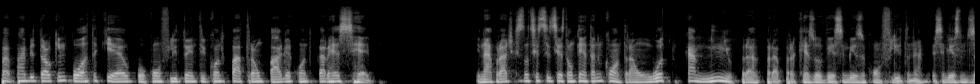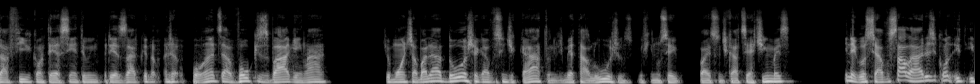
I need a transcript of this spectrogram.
para arbitrar o que importa, que é o pô, conflito entre quanto o patrão paga e quanto o cara recebe. E na prática, vocês estão tentando encontrar um outro caminho para resolver esse mesmo conflito, né? Esse mesmo desafio que acontece entre o empresário. Porque, pô, antes a Volkswagen lá tinha um monte de trabalhador, chegava o sindicato de metalúrgicos, enfim, não sei qual é o sindicato certinho, mas. E negociava os salários e, e-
